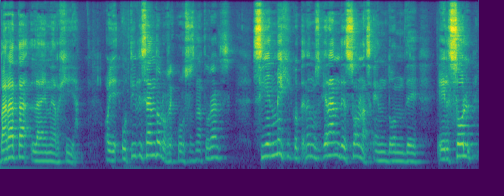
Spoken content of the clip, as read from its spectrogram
barata la energía? Oye, utilizando los recursos naturales. Si en México tenemos grandes zonas en donde el sol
